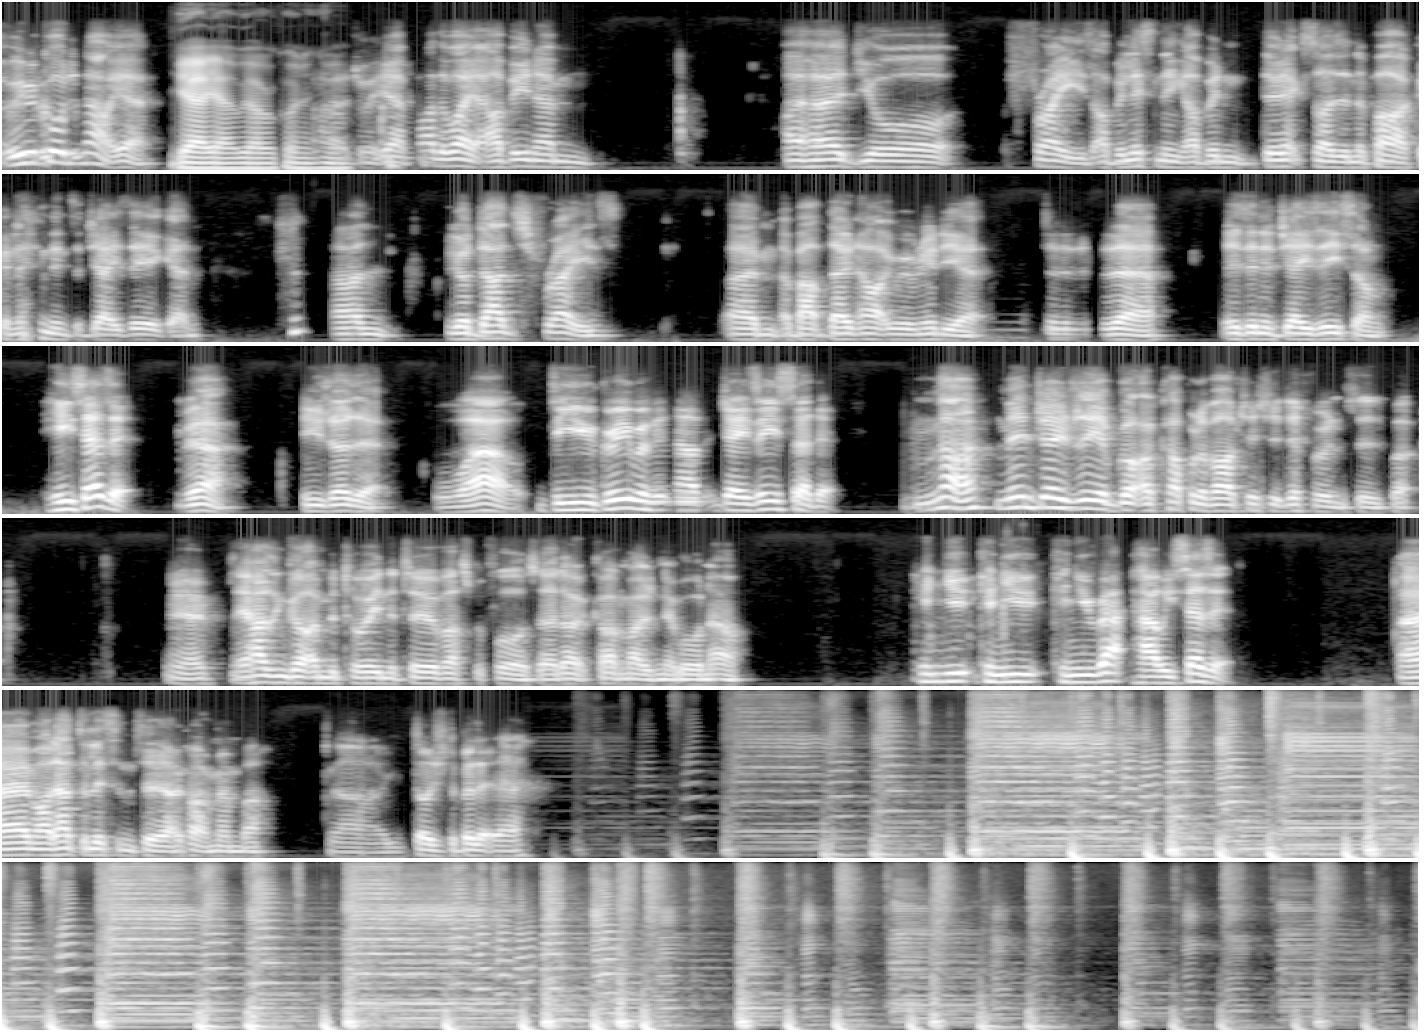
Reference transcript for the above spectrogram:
Are we recording now? Yeah. Yeah, yeah, we are recording. Yeah. do. Yeah. By the way, I've been um, I heard your phrase. I've been listening. I've been doing exercise in the park and listening to Jay Z again, and your dad's phrase um about "Don't argue with an idiot" there is in a Jay Z song. He says it. Yeah, he says it. Wow. Do you agree with it now that Jay Z said it? No, me and Jay Z have got a couple of artistic differences, but you know, it hasn't gotten between the two of us before, so I don't can't imagine it will now. Can you can you can you rap how he says it? Um, I'd have to listen to it. I can't remember. Ah, you dodged a bullet there.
